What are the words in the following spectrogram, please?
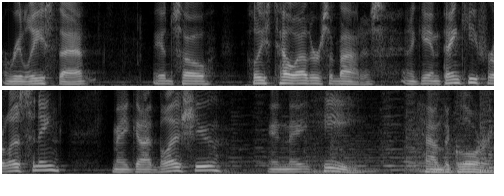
release that. And so please tell others about us. And again, thank you for listening. May God bless you, and may He have the glory.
